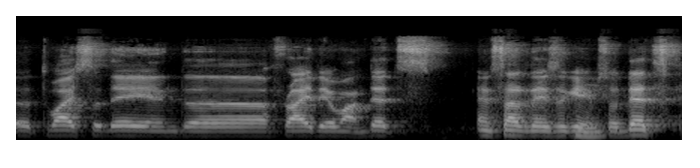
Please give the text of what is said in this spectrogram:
uh, twice a day, and uh, Friday one. That's and Saturday is a game. Mm-hmm. So that's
